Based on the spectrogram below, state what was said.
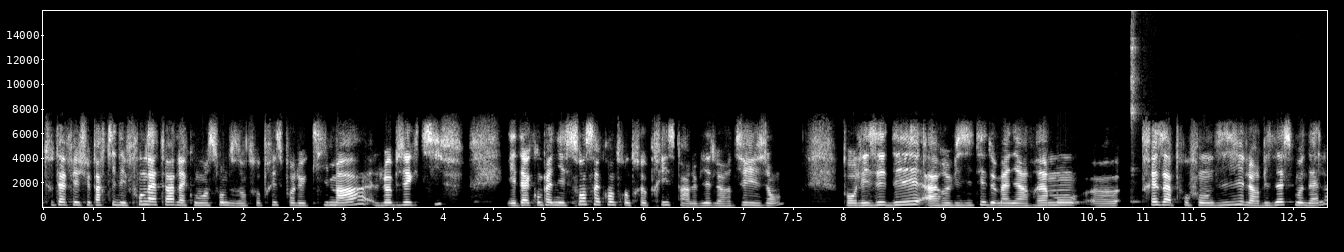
Tout à fait, je fais partie des fondateurs de la Convention des entreprises pour le climat. L'objectif est d'accompagner 150 entreprises par le biais de leurs dirigeants pour les aider à revisiter de manière vraiment euh, très approfondie leur business model,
